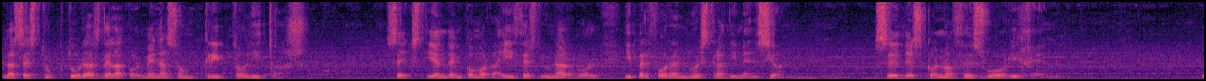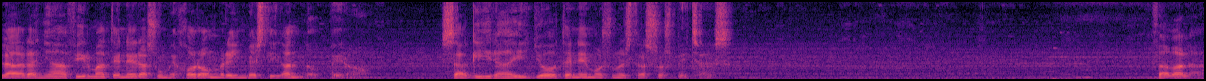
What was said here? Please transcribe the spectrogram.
las estructuras de la colmena son criptolitos. Se extienden como raíces de un árbol y perforan nuestra dimensión. Se desconoce su origen. La araña afirma tener a su mejor hombre investigando, pero Sagira y yo tenemos nuestras sospechas. Zavala,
